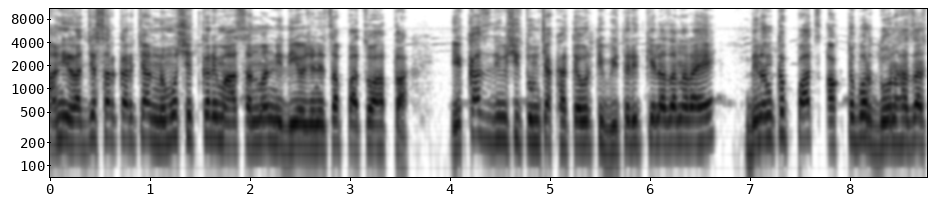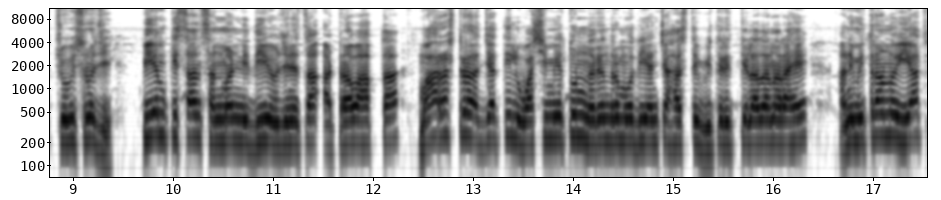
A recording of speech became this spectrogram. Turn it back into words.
आणि राज्य सरकारच्या नमो शेतकरी महासन्मान निधी योजनेचा पाचवा हप्ता एकाच दिवशी तुमच्या खात्यावरती वितरित केला जाणार आहे. दिनांक पाच ऑक्टोबर दोन हजार चोवीस रोजी पी एम किसान सन्मान निधी योजनेचा अठरावा हप्ता महाराष्ट्र राज्यातील वाशिम येथून नरेंद्र मोदी यांच्या हस्ते वितरित केला जाणार आहे. आणि मित्रांनो याच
